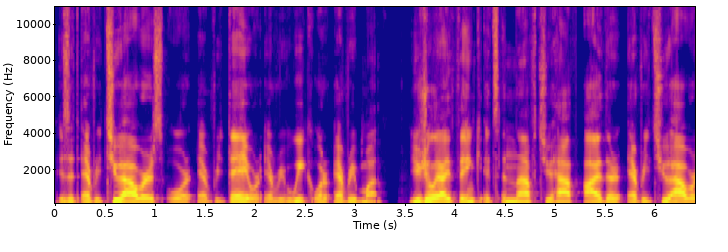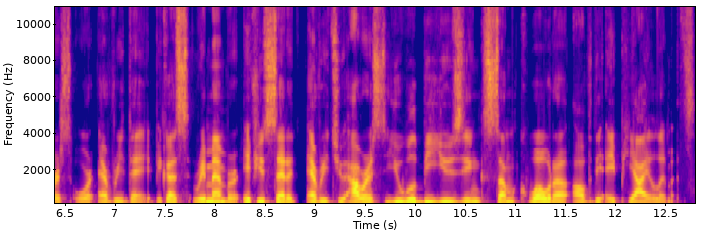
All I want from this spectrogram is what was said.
Is it every two hours or every day or every week or every month? Usually I think it's enough to have either every two hours or every day. Because remember, if you set it every two hours, you will be using some quota of the API limits.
